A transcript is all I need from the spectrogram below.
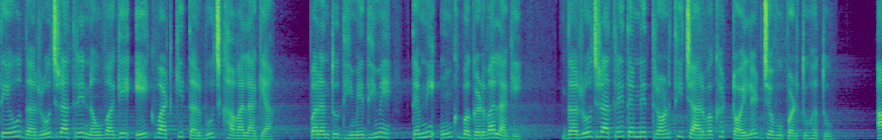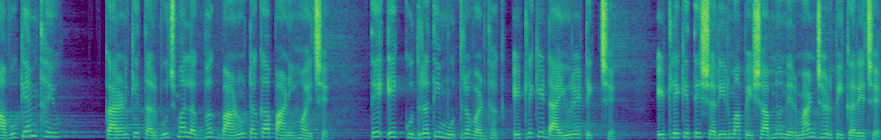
તેઓ દરરોજ રાત્રે નવ વાગે એક વાટકી તરબૂચ ખાવા લાગ્યા. પરંતુ ધીમે ધીમે તેમની ઊંઘ બગડવા લાગી. દરરોજ રાત્રે તેમને ત્રણથી ચાર વખત ટોયલેટ જવું પડતું હતું. આવું કેમ થયું? કારણ કે તરબૂચમાં લગભગ બાણું ટકા પાણી હોય છે. તે એક કુદરતી મૂત્રવર્ધક એટલે કે ડાયુરેટિક છે. એટલે કે તે શરીરમાં પેશાબનું નિર્માણ ઝડપી કરે છે.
